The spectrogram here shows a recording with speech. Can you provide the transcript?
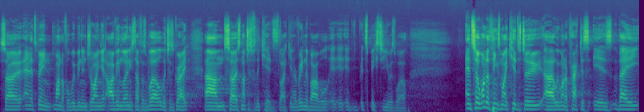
So, and it's been wonderful. We've been enjoying it. I've been learning stuff as well, which is great. Um, so it's not just for the kids. Like, you know, reading the Bible, it, it, it speaks to you as well. And so, one of the things my kids do, uh, we want to practice, is they,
